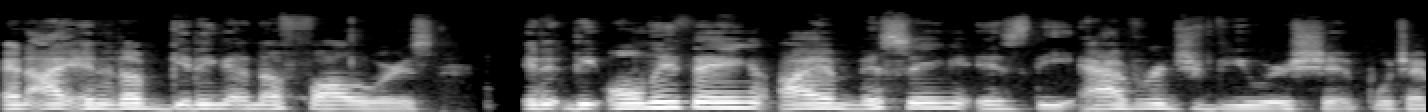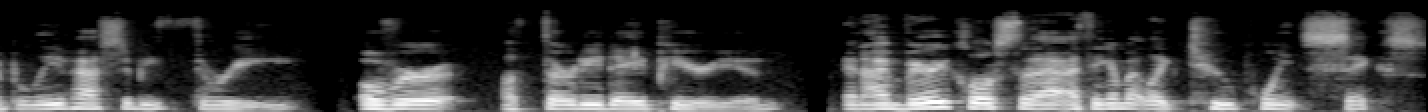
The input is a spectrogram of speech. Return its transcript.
and I ended up getting enough followers. It, the only thing I am missing is the average viewership, which I believe has to be three over a 30 day period. And I'm very close to that. I think I'm at like 2.6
